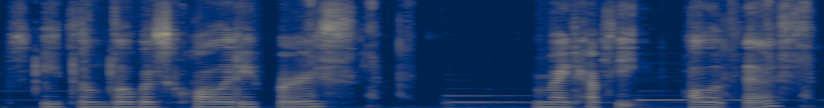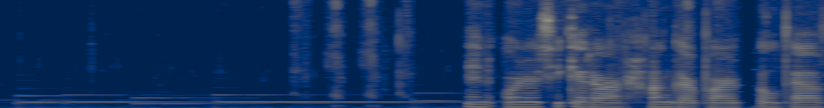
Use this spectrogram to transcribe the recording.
Let's eat the lowest quality first. We might have to eat all of this in order to get our hunger bar filled up.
